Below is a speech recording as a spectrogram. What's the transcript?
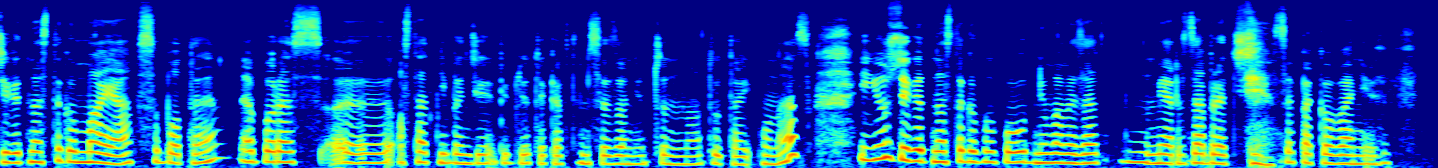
19 maja w sobotę po raz e, ostatni będzie biblioteka w tym sezonie czynna tutaj u nas i już 19 po południu mamy zamiar zabrać się zapakowanie w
